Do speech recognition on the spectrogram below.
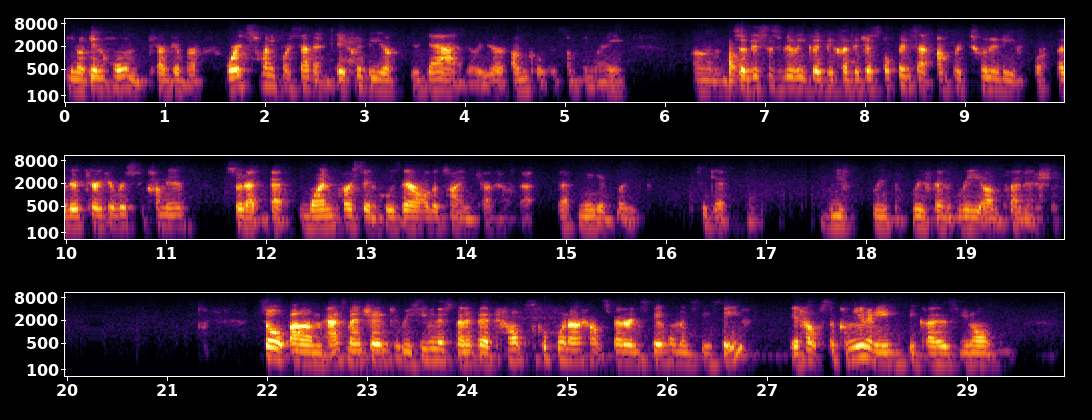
you know, in-home caregiver where it's 24-7. It could be your, your dad or your uncle or something, right? Um, so this is really good because it just opens that opportunity for other caregivers to come in so that that one person who's there all the time can have that, that needed break to get re, re, re, replenished. So um, as mentioned, receiving this benefit helps Kupuna, helps veterans stay home and stay safe. It helps the community because, you know,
